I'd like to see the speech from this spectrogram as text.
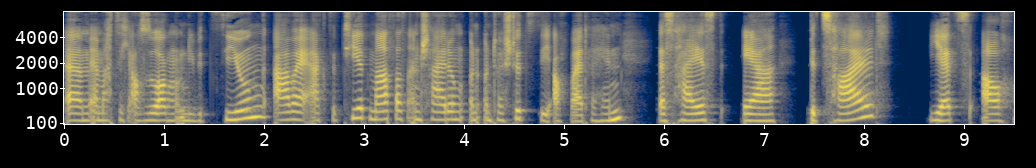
Ähm, er macht sich auch Sorgen um die Beziehung, aber er akzeptiert Marthas Entscheidung und unterstützt sie auch weiterhin. Das heißt, er bezahlt jetzt auch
